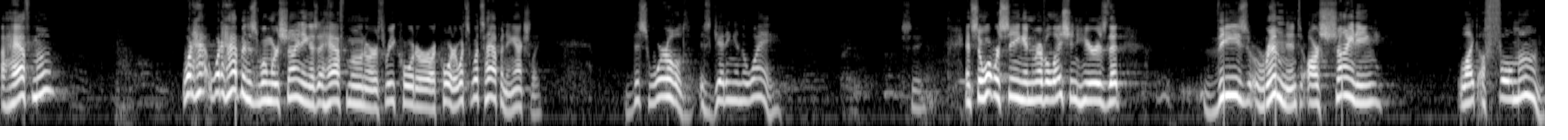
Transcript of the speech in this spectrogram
A half moon? What, ha- what happens when we're shining as a half moon or a three quarter or a quarter? What's, what's happening actually? This world is getting in the way. See? And so, what we're seeing in Revelation here is that these remnant are shining like a full moon.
